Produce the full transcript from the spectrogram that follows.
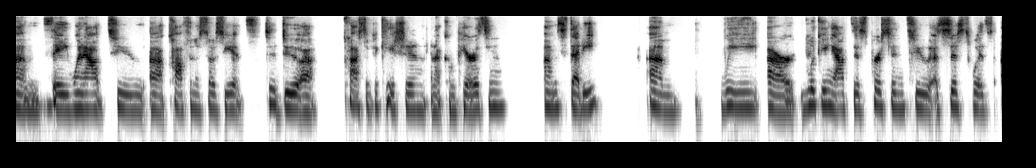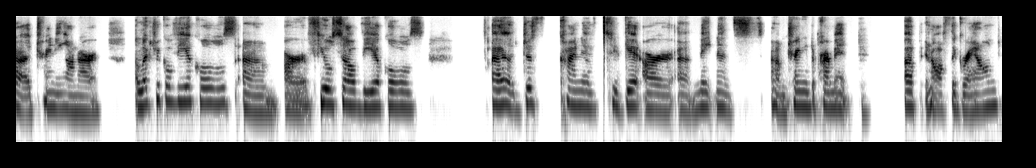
Um, they went out to uh, Koff & Associates to do a classification and a comparison um, study. Um, we are looking at this person to assist with uh, training on our electrical vehicles, um, our fuel cell vehicles, uh, just kind of to get our uh, maintenance um, training department up and off the ground,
